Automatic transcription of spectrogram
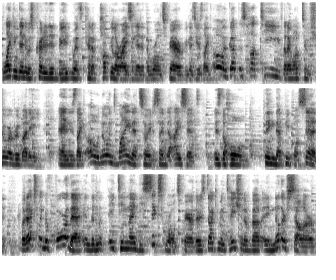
Blackenden was credited with kind of popularizing it at the World's Fair because he was like, "Oh, I've got this hot tea that I want to show everybody," and he's like, "Oh, no one's buying it," so he decided to ice it. Is the whole thing that people said. But actually, before that, in the 1896 World's Fair, there's documentation about another seller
